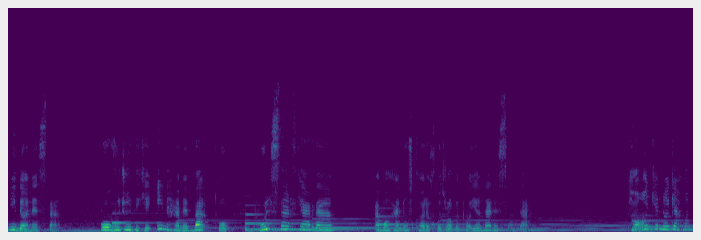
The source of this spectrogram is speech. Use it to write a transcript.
می‌دانستم. با وجودی که این همه وقت و پول صرف کردم اما هنوز کار خود را به پایان نرساندم. تا آنکه ناگهان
